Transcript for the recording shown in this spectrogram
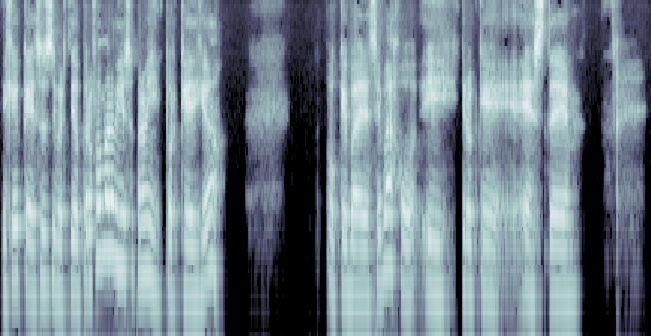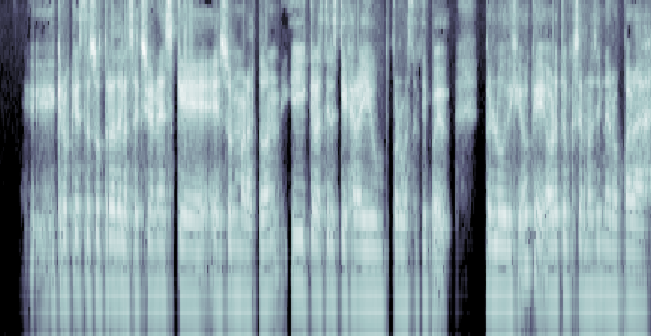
Dije, ok, eso es divertido, pero fue maravilloso para mí, porque dije, oh, ok, va a ir hacia abajo. Y creo que este Creo que esta es otra de las secciones que es un maratón y que las tienes que dejar ahí por bastante tiempo. Pero luego dije, ok, ahora tengo que hacer más dinero para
